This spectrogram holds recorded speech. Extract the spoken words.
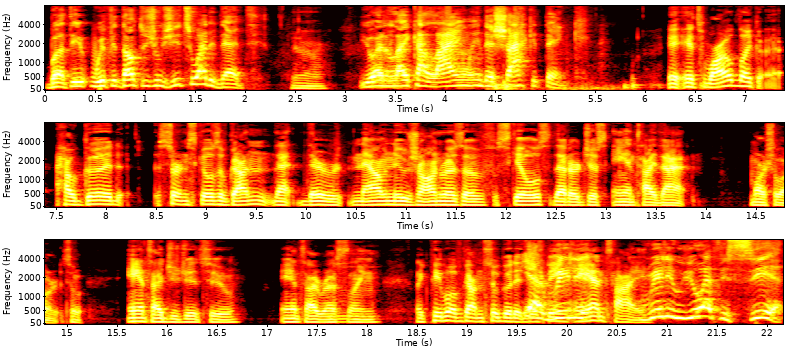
But without Jiu-Jitsu, you are dead. yeah You are like a lion in the shark tank. it, it's wild like how good certain skills have gotten that there are now new genres of skills that are just anti that martial art so anti jiu-jitsu anti wrestling mm-hmm. Like people have gotten so good at just being anti Really, UFC,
